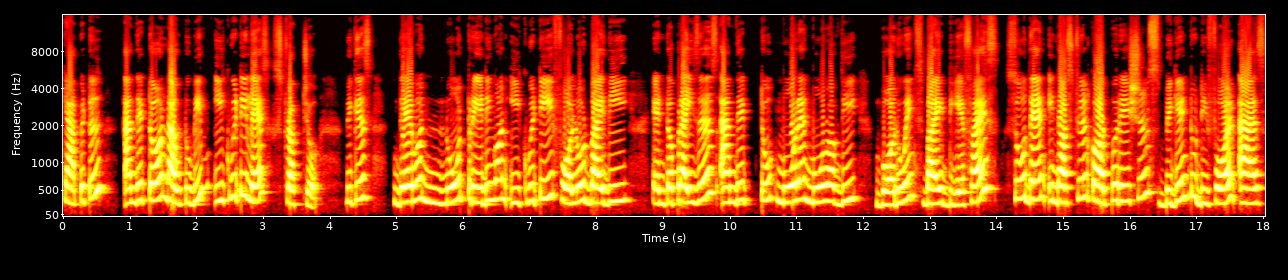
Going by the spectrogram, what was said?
capital and they turned out to be equity-less structure because there were no trading on equity followed by the enterprises and they took more and more of the borrowings by DFIs. So then industrial corporations begin to default as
